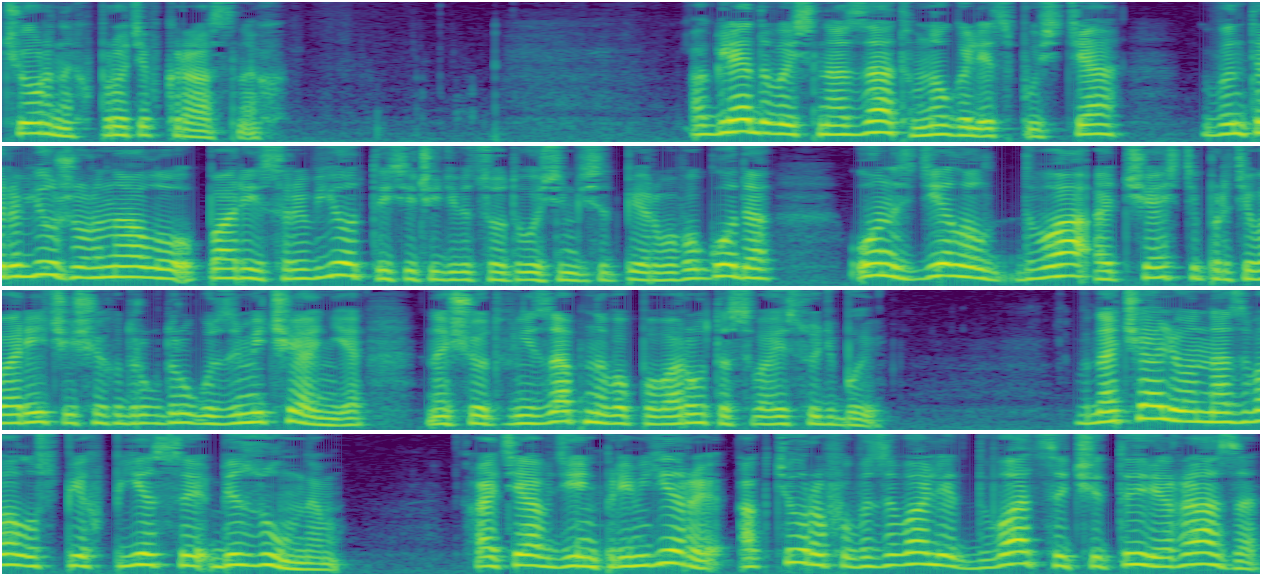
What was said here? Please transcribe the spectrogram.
черных против красных. Оглядываясь назад много лет спустя, в интервью журналу «Парис Ревью» 1981 года он сделал два отчасти противоречащих друг другу замечания насчет внезапного поворота своей судьбы. Вначале он назвал успех пьесы «безумным», хотя в день премьеры актеров вызывали 24 раза,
